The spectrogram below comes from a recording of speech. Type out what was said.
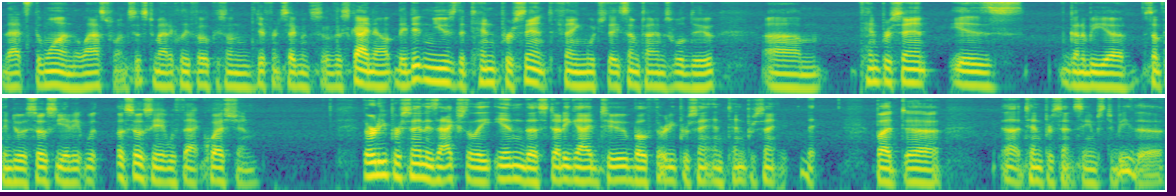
That's the one, the last one. Systematically focus on different segments of the sky. Now, they didn't use the 10% thing, which they sometimes will do. Um, 10% is going to be uh, something to associate it with associate with that question. 30% is actually in the study guide too, both 30% and 10%, but uh, uh, 10% seems to be the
